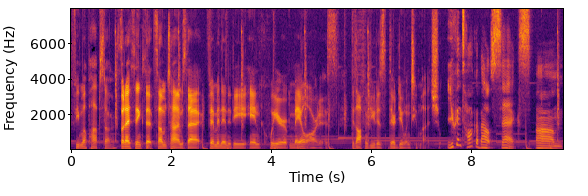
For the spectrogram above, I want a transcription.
female pop stars, but I think that sometimes that femininity in queer male artists is often viewed as they're doing too much. You can talk about sex um,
